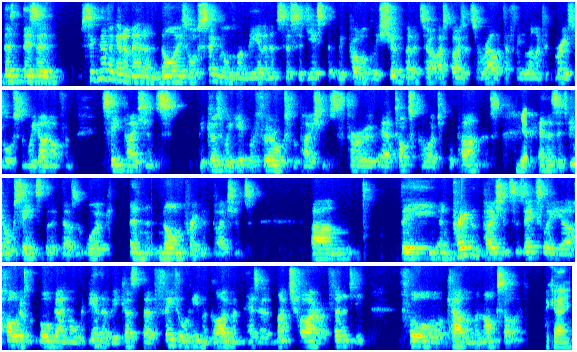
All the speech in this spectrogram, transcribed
there's, there's a significant amount of noise or signals on the evidence to suggest that we probably should, but it's a, I suppose it's a relatively limited resource, and we don't often see patients because we get referrals for patients through our toxicological partners. Yep. And there's a general sense that it doesn't work in non-pregnant patients. Um, the in pregnant patients, it's actually a whole different ballgame altogether because the fetal hemoglobin has a much higher affinity for carbon monoxide. Okay.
